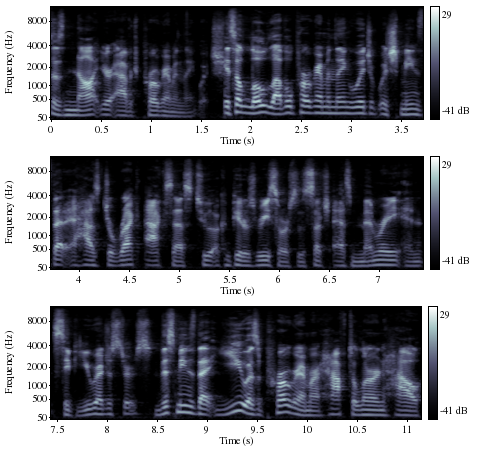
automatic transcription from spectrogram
is not your average programming language. It's a low level programming language, which means that it has direct access to a computer's resources such as memory and CPU registers. This means that you as a programmer have to learn how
